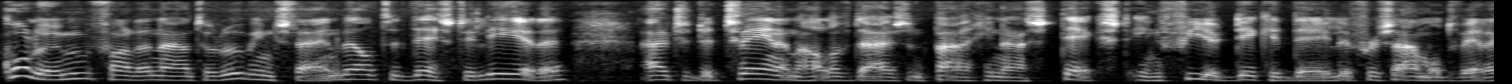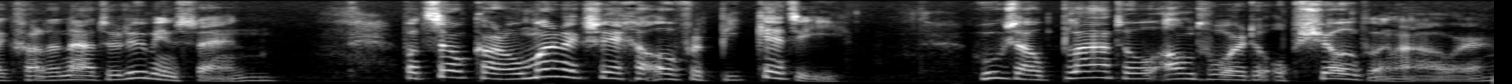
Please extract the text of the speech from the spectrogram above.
column van Renate Rubinstein wel te destilleren uit de 2.500 pagina's tekst in vier dikke delen verzameld werk van Renate Rubinstein. Wat zou Karl Marx zeggen over Piketty? Hoe zou Plato antwoorden op Schopenhauer?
